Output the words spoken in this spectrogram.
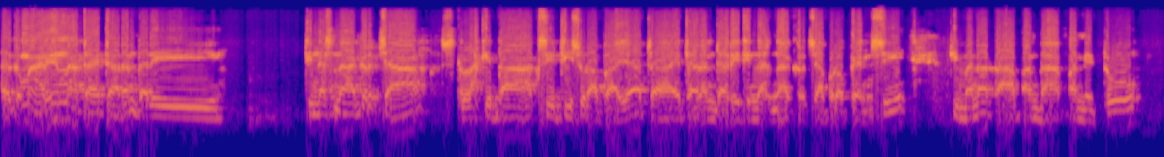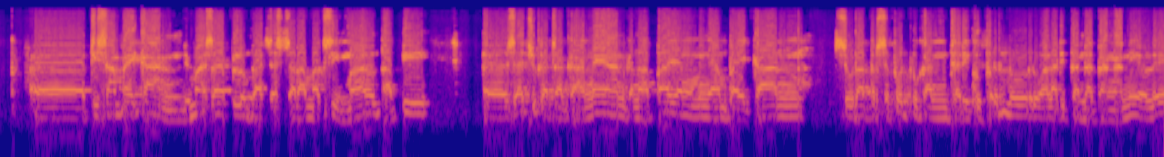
eh, kemarin ada edaran dari Dinas Tenaga Kerja setelah kita aksi di Surabaya ada edaran dari Dinas Tenaga Kerja Provinsi di mana tahapan-tahapan itu eh, disampaikan. Cuma saya belum baca secara maksimal tapi eh, saya juga ada keanehan kenapa yang menyampaikan surat tersebut bukan dari gubernur malah ditandatangani oleh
